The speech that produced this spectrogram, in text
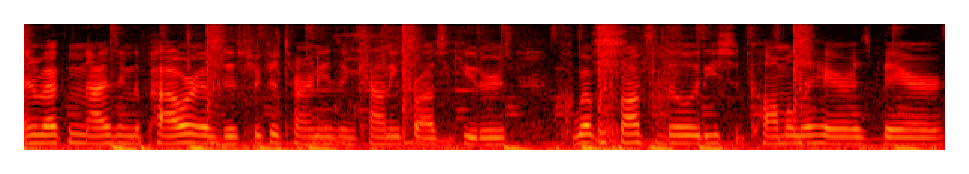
and recognizing the power of district attorneys and county prosecutors, what responsibility should Kamala Harris bear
